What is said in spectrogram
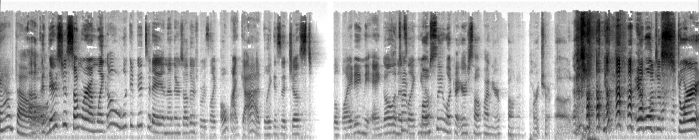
sad though. Uh, there's just somewhere I'm like, oh, looking good today, and then there's others where it's like, oh my god, like is it just the lighting, the angle, and So it's like you know- mostly look at yourself on your phone in portrait mode. it will distort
